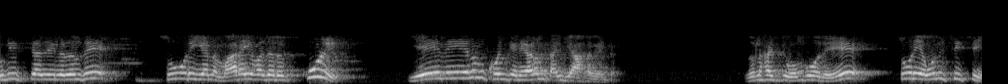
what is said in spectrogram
உதித்ததிலிருந்து சூரியன் மறைவதற்குள் ஏதேனும் கொஞ்ச நேரம் தங்கி ஆக வேண்டும். துல்ஹஜ் ஒன்பது சூரியன் உதிச்சிச்சு.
